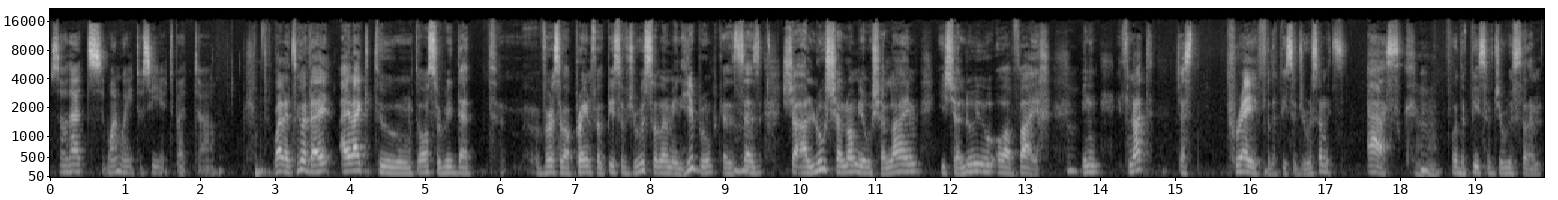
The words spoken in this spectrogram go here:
so that's one way to see it. But uh, Well, it's good. I, I like to, to also read that verse about praying for the peace of Jerusalem in Hebrew because it mm-hmm. says, Sha'alu shalom Yerushalayim, yishaluyu oavaich. Mm. Meaning, it's not just pray for the peace of Jerusalem, it's ask mm-hmm. for the peace of Jerusalem.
